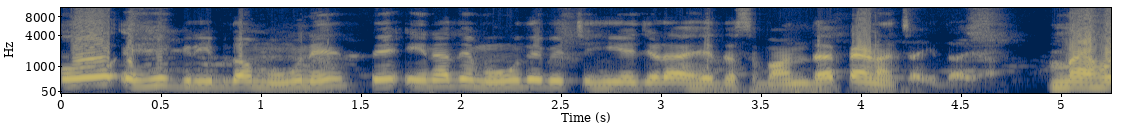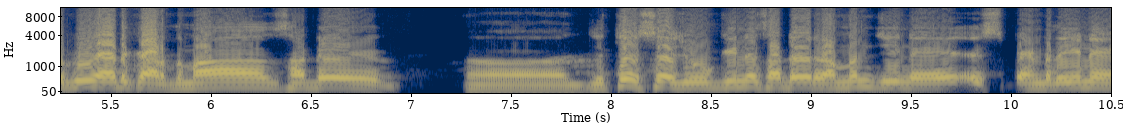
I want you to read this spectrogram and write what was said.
ਉਹ ਇਹ ਗਰੀਬ ਦਾ ਮੂੰਹ ਨੇ ਤੇ ਇਹਨਾਂ ਦੇ ਮੂੰਹ ਦੇ ਵਿੱਚ ਹੀ ਇਹ ਜਿਹੜਾ ਇਹ ਦਸਬੰਦ ਹੈ ਪੈਣਾ ਚਾਹੀਦਾ ਆ। ਮੈਂ ਹੋਰ ਵੀ ਐਡ ਕਰ ਦਵਾਂ ਸਾਡੇ ਜਿੱਥੇ ਸਹਿਯੋਗੀ ਨੇ ਸਾਡੇ ਰਮਨ ਜੀ ਨੇ ਇਸ ਪਿੰਡ ਦੇ ਨੇ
